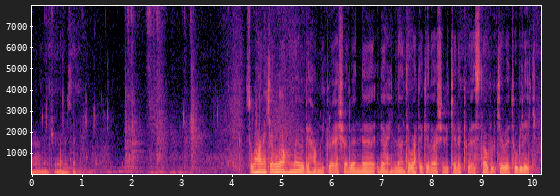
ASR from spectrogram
Yani cümlemizden. Subhaneke Allahümme ve bihamdik ve eşhedü en la ilahe illa ente vahdeke la şerike lek ve estağfurke ve etubu ileyk.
